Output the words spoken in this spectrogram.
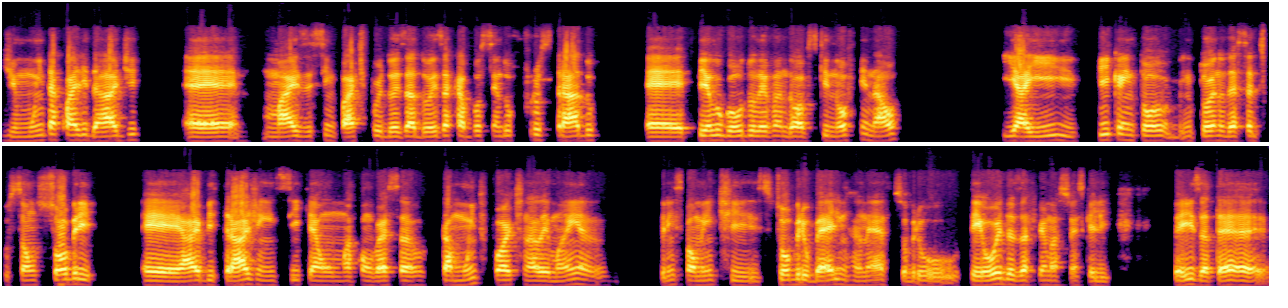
de muita qualidade, é, mas esse empate por 2 a 2 acabou sendo frustrado é, pelo gol do Lewandowski no final e aí fica em, to em torno dessa discussão sobre é, a arbitragem em si, que é uma conversa que está muito forte na Alemanha, principalmente sobre o Bellingham, né, sobre o teor das afirmações que ele fez, até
